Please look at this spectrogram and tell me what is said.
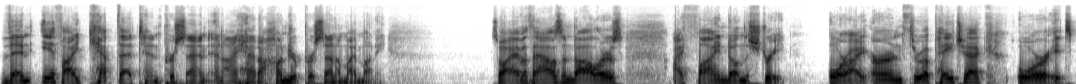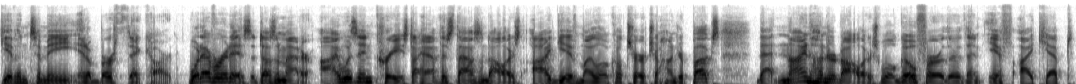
than if I kept that 10% and I had 100% of my money. So I have $1,000 I find on the street, or I earn through a paycheck, or it's given to me in a birthday card. Whatever it is, it doesn't matter. I was increased. I have this $1,000. I give my local church a 100 bucks. That $900 will go further than if I kept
